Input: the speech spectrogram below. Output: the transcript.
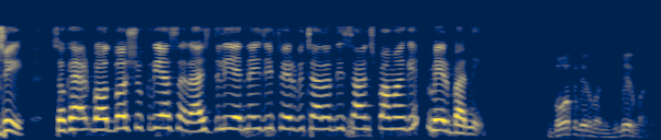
ਜੀ ਸੋ ਖੈਰ ਬਹੁਤ ਬਹੁਤ ਸ਼ੁਕਰੀਆ ਸਰ। ਅੱਜ ਦੇ ਲਈ ਇੰਨਾ ਹੀ ਜੀ ਫਿਰ ਵਿਚਾਰਾਂ ਦੀ ਸਾਂਝ ਪਾਵਾਂਗੇ। ਮਿਹਰਬਾਨੀ। ਬਹੁਤ ਮਿਹਰਬਾਨੀ ਜੀ ਮਿਹਰਬਾਨੀ।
